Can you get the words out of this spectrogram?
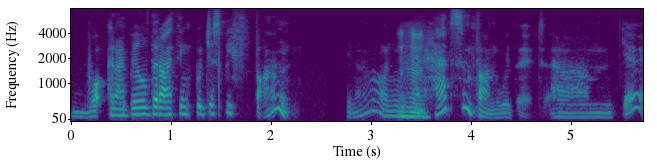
What can I build that I think would just be fun, you know, and, Mhm. and have some fun with it? Um, yeah.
